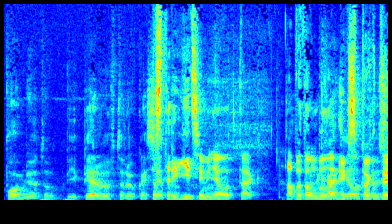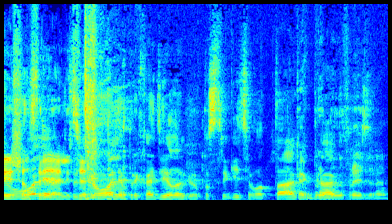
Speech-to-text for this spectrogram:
помню эту и первую, и вторую кассету. Постригите меня вот так. А потом тете Expectations Оле, Reality. тетя Оля приходила, говорю, постригите вот так. Как Брэндона Фрейзера.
